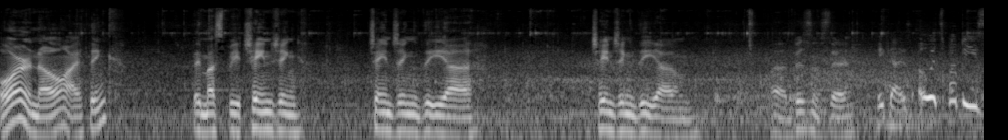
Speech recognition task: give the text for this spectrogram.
Orono, I think. They must be changing changing the uh, changing the um, uh, business there. Hey guys, oh it's puppies.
